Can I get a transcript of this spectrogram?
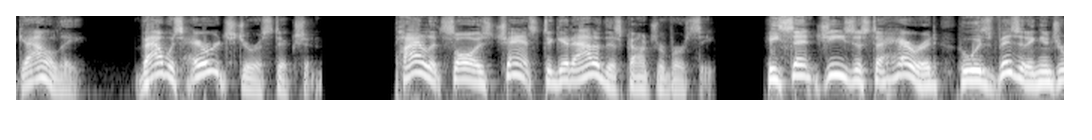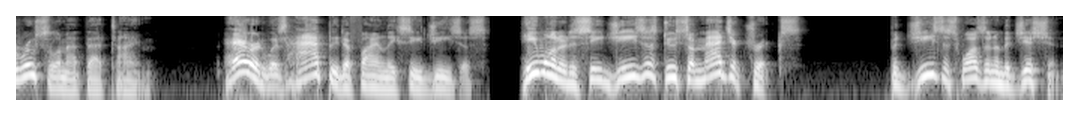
Galilee. That was Herod's jurisdiction. Pilate saw his chance to get out of this controversy. He sent Jesus to Herod, who was visiting in Jerusalem at that time. Herod was happy to finally see Jesus. He wanted to see Jesus do some magic tricks. But Jesus wasn't a magician.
